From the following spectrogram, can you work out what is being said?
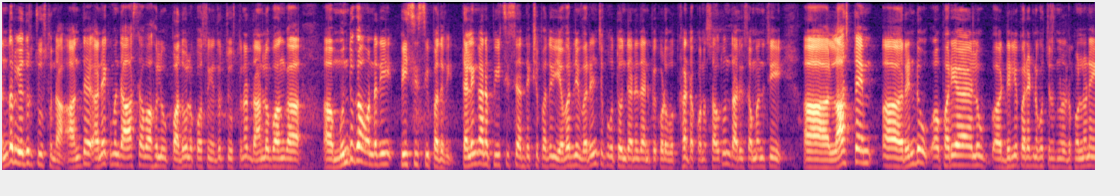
అందరూ ఎదురు చూస్తున్న అంతే అనేక మంది ఆశావాహులు పదవుల కోసం ఎదురు చూస్తున్నారు. దానిలో భాగంగా ముందుగా ఉన్నది పీసీసీ పదవి. తెలంగాణ పీసీసీ అధ్యక్ష పదవి ఎవరిని వరించబోతోంది అనే దానిపై కూడా ఉత్కంఠ కొనసాగుతుంది. దానికి సంబంధించి లాస్ట్ టైం రెండు పర్యాయాలు ఢిల్లీ పర్యటనకు వచ్చిన సందర్భంలోనే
